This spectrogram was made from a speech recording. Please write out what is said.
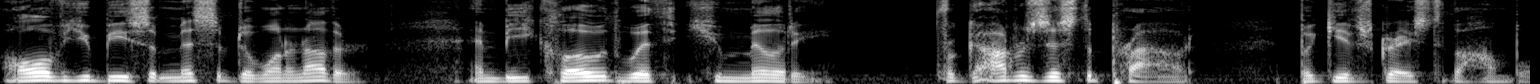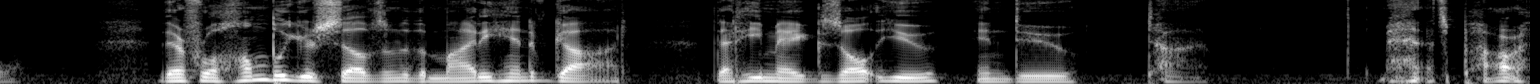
all of you be submissive to one another, and be clothed with humility. For God resists the proud, but gives grace to the humble. Therefore, humble yourselves under the mighty hand of God, that he may exalt you in due time. Man, that's power.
